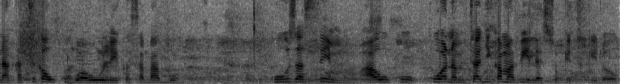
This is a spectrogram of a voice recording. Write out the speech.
na katika ukubwa ule, kwa sababu kuuza simu au ku, kuwa na mtaji kama vile sio kitu kidogo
